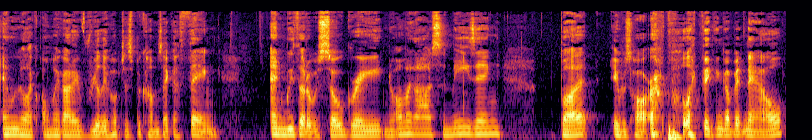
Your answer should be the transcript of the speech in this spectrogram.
And we were like, oh my God, I really hope this becomes like a thing. And we thought it was so great. And oh my God, it's amazing. But it was horrible, like thinking of it now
